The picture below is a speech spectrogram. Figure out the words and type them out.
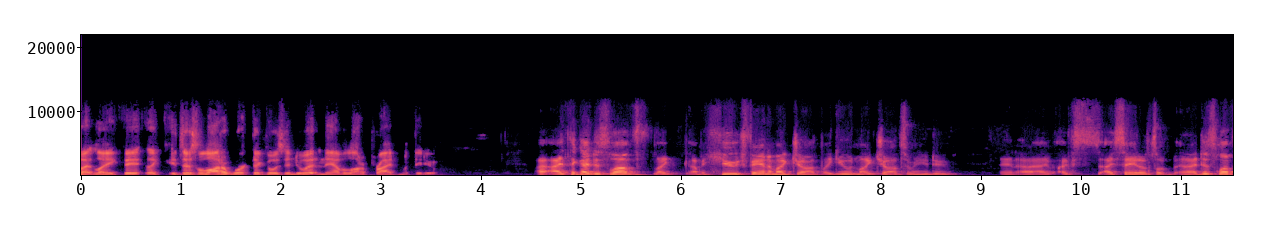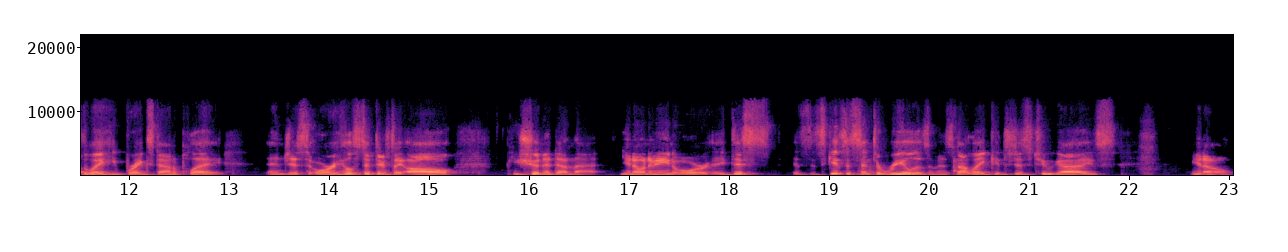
but like they like it, there's a lot of work that goes into it and they have a lot of pride in what they do I, I think i just love like i'm a huge fan of mike john like you and mike johnson when you do and I I've, i say it also, and I just love the way he breaks down a play, and just or he'll sit there and say, "Oh, he shouldn't have done that," you know what I mean? Or it just it gives a sense of realism. It's not like it's just two guys, you know,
